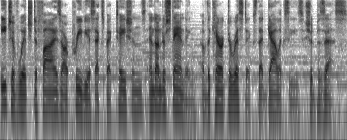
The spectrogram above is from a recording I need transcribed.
each of which defies our previous expectations and understanding of the characteristics that galaxies should possess.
